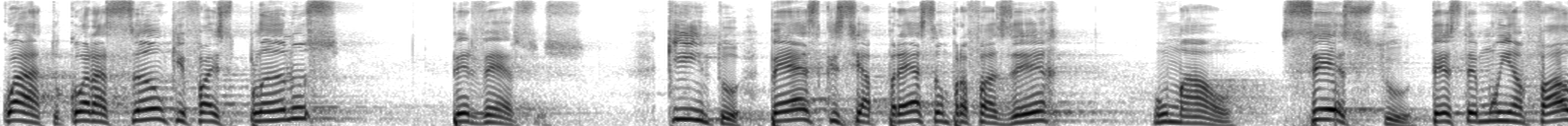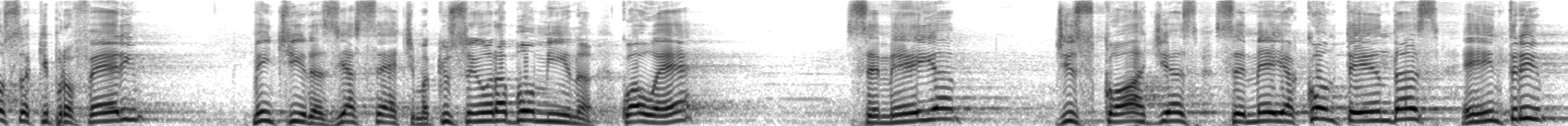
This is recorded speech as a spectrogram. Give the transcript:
Quarto, coração que faz planos perversos. Quinto, pés que se apressam para fazer o mal. Sexto, testemunha falsa que proferem mentiras. E a sétima, que o Senhor abomina. Qual é? Semeia discórdias, semeia contendas entre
